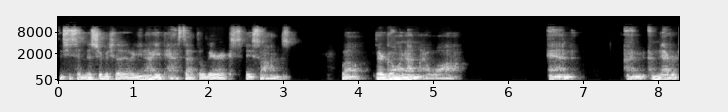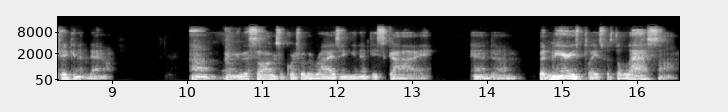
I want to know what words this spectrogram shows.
And she said, "Mr. Pacilio, you know how you passed out the lyrics to these songs? Well, they're going on my wall, and I'm I'm never taking them down. Um, I mean, the songs, of course, were "The Rising" and "Empty Sky," and um, but Mary's Place was the last song,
